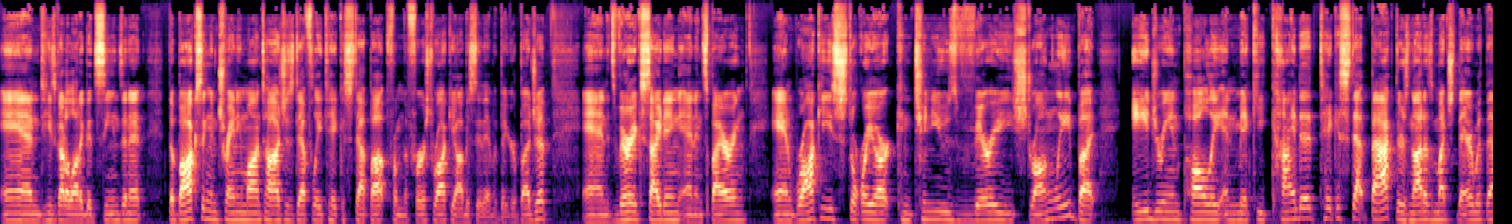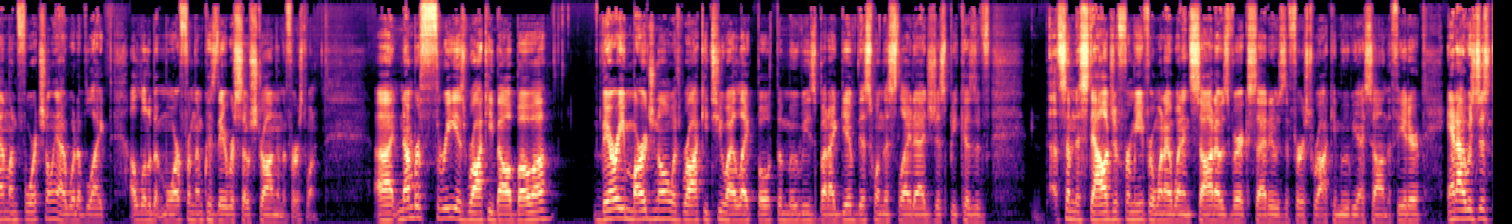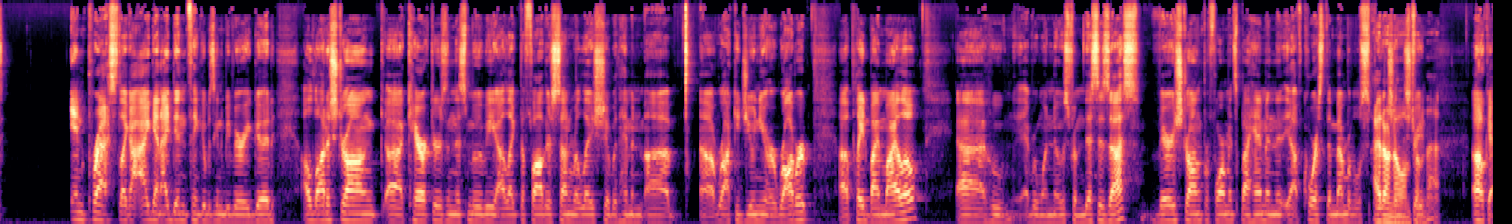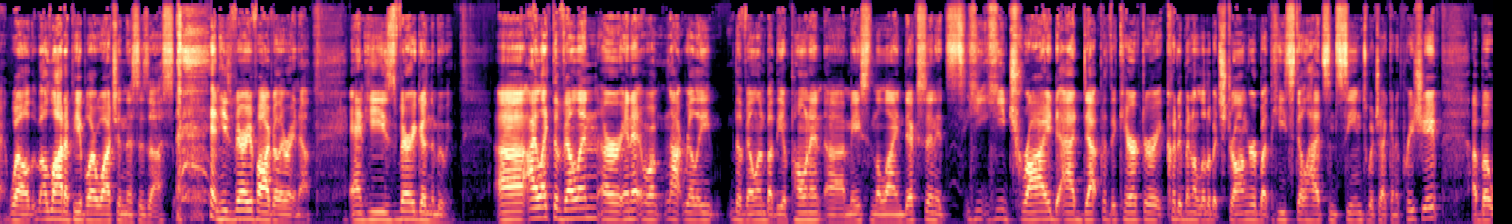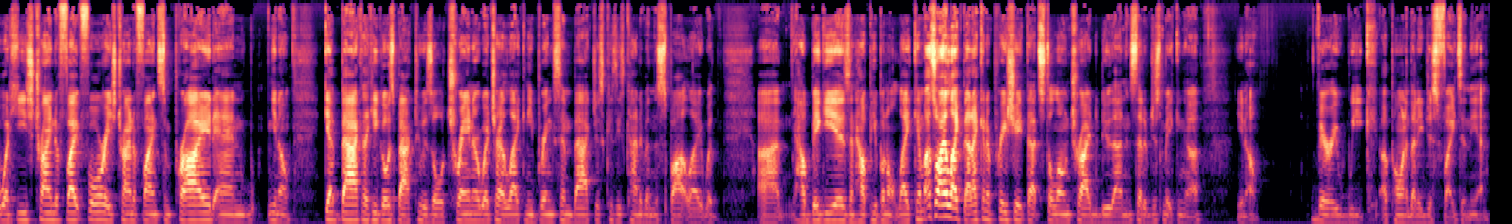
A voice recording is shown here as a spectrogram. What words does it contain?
and he's got a lot of good scenes in it. The boxing and training montages definitely take a step up from the first Rocky. Obviously, they have a bigger budget, and it's very exciting and inspiring. And Rocky's story arc continues very strongly, but Adrian, Paulie, and Mickey kind of take a step back. There's not as much there with them, unfortunately. I would have liked a little bit more from them because they were so strong in the first one. Uh, number three is Rocky Balboa very marginal with Rocky 2. I like both the movies, but I give this one the slight edge just because of some nostalgia for me for when I went and saw it. I was very excited. It was the first Rocky movie I saw in the theater, and I was just impressed. Like I, again, I didn't think it was going to be very good. A lot of strong uh, characters in this movie. I like the father-son relationship with him and uh, uh, Rocky Jr. or Robert, uh, played by Milo. Uh, who everyone knows from This Is Us, very strong performance by him, and the, of course the memorable. Speech I don't know him from that. Okay, well, a lot of people are watching This Is Us, and he's very popular right now, and he's very good in the movie. Uh, I like the villain, or in it, well, not really the villain, but the opponent, uh, Mason the Lion Dixon. It's he he tried to add depth to the character. It could have been a little bit stronger, but he still had some scenes which I can appreciate about what he's trying to fight for. He's trying to find some pride and you know get back. Like he goes back to his old trainer, which I like, and he brings him back just because he's kind of in the spotlight with uh, how big he is and how people don't like him. So I like that. I can appreciate that Stallone tried to do that instead of just making a, you know, very weak opponent that he just fights in the end.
